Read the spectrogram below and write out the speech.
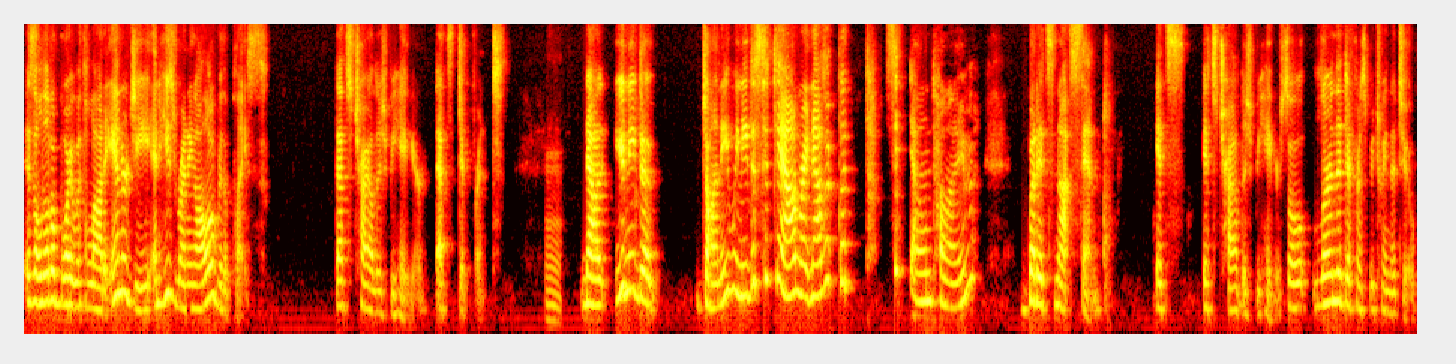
is a little boy with a lot of energy, and he's running all over the place. That's childish behavior. That's different. Hmm. Now, you need to, Johnny, we need to sit down. Right now is a good t- sit down time, but it's not sin. It's it's childish behavior. So learn the difference between the two.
